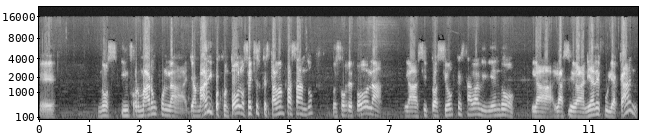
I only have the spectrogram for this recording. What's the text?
eh, nos informaron con la llamada y pues con todos los hechos que estaban pasando, pues sobre todo la, la situación que estaba viviendo la, la ciudadanía de Culiacán.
